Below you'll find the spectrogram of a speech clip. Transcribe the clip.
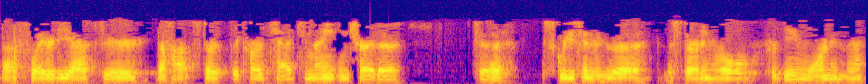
uh, Flaherty after the hot start the Cards had tonight and try to to squeeze him into the, the starting role for Game One in the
